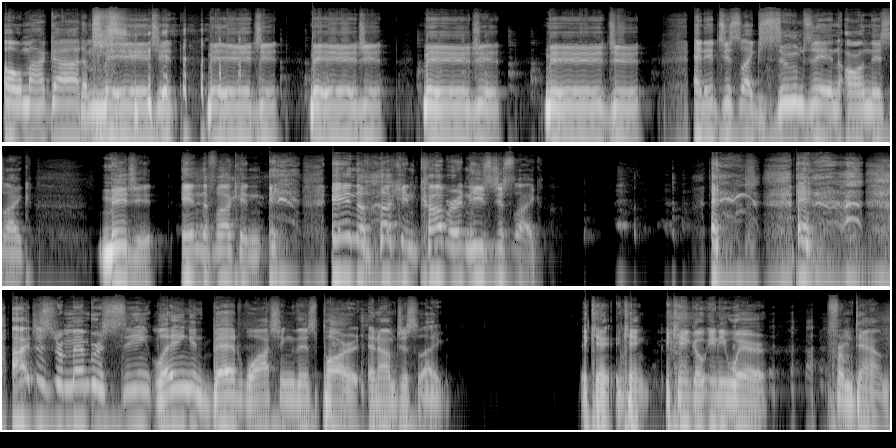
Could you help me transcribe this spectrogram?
"Oh my god, a midget, midget, midget, midget, midget," and it just like zooms in on this like midget in the fucking in the fucking cupboard, and he's just like. And I just remember seeing laying in bed watching this part, and I'm just like, it can't, it can't, it can't go anywhere from down.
